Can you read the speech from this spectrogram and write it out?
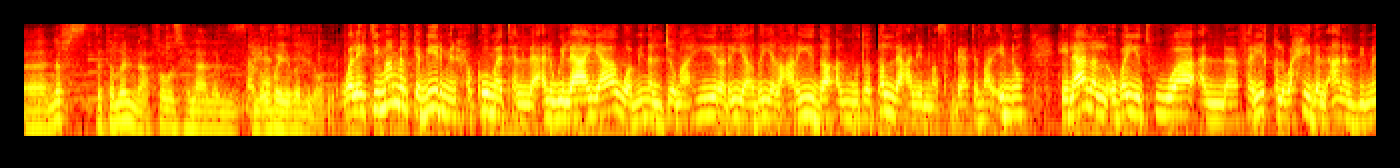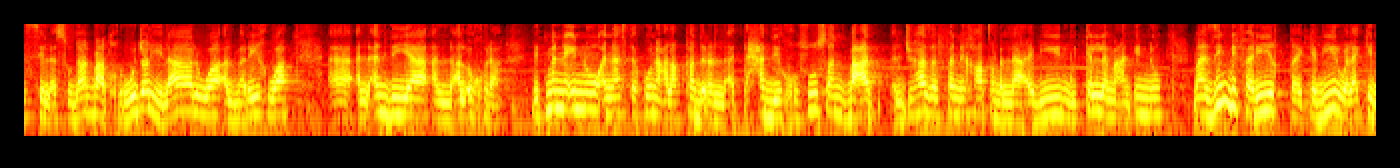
نفس تتمنى فوز هلال الأبيض اليوم يعني. والاهتمام الكبير من حكومة الولاية ومن الجماهير الرياضية العريضة المتطلعة للنصر باعتبار أنه هلال الأبيض هو الفريق الوحيد الآن اللي بيمثل السودان بعد خروج الهلال والمريخ والأندية الأخرى نتمنى أنه الناس تكون على قدر التحدي خصوصا بعد الجهاز الفني خاطب اللاعبين ويتكلم عن أنه ما زين بفريق كبير ولكن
